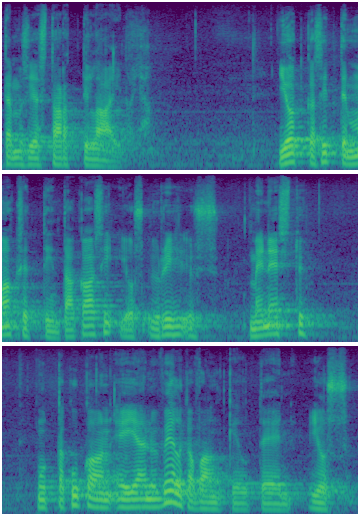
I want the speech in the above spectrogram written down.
tämmöisiä starttilainoja, jotka sitten maksettiin takaisin, jos yritys menestyi mutta kukaan ei jäänyt velkavankeuteen, jos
